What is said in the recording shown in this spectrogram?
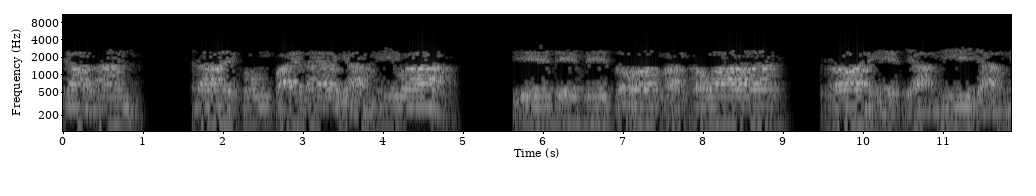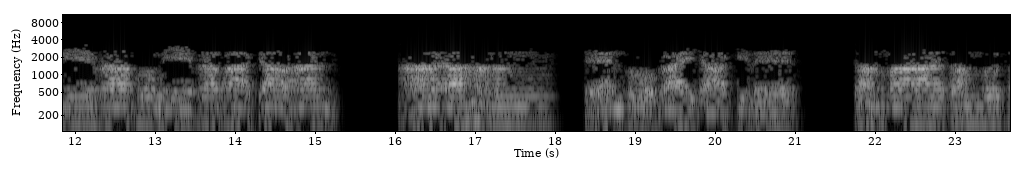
เจ้านั้นได้คงไปแล้วอย่างนี้ว่า อิติปิโสภะคะวาเพราะเหตุอย่างนี้อย่างนี้พระผู้มีพระภาคเจ้านั้นอารหังเป็นผู้ไกลจากกิเลสสัมมาสัมพุทโธ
